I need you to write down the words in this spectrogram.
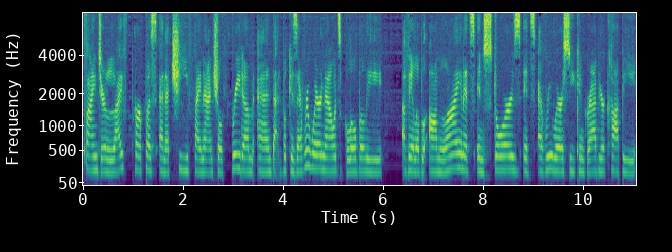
find your life purpose, and achieve financial freedom. And that book is everywhere now. It's globally available online, it's in stores, it's everywhere. So you can grab your copy.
